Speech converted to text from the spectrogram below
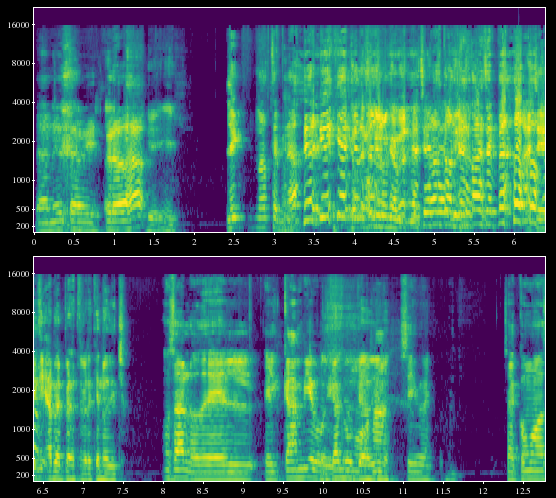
La neta, güey. Pero, ajá. Sí. Lick, no has terminado. no, no, no, No has contestado ese pedo. Ah, sí, sí, a ver, espérate, espérate, ¿qué no he dicho? O sea, lo del el cambio, güey. El cambio como, ajá. Sí, güey. O sea, como... O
